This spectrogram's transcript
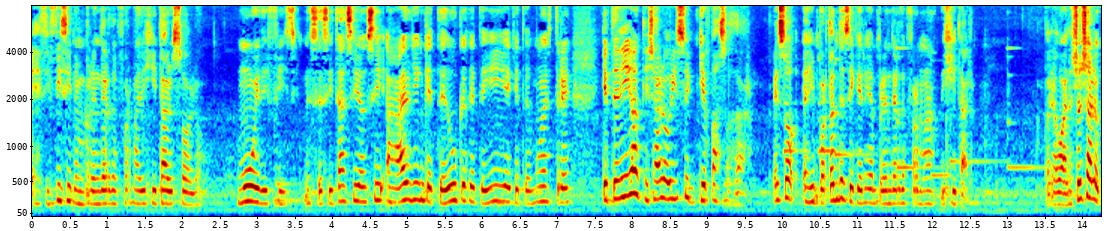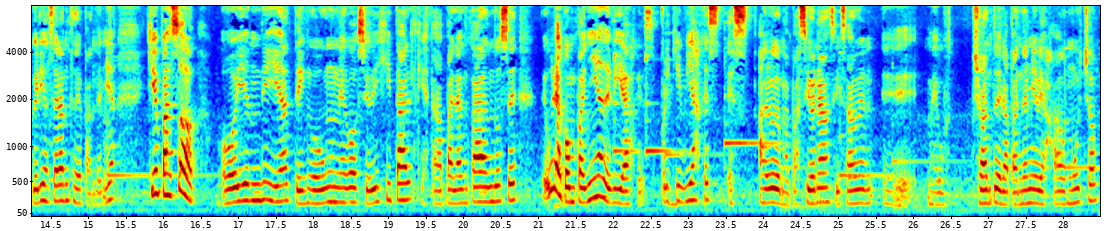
es difícil emprender de forma digital solo, muy difícil. Necesitas sí o sí a alguien que te eduque, que te guíe, que te muestre, que te diga que ya lo hizo y qué pasos dar. Eso es importante si quieres emprender de forma digital. Pero bueno, yo ya lo quería hacer antes de pandemia. ¿Qué pasó? Hoy en día tengo un negocio digital que está apalancándose de una compañía de viajes, porque viajes es algo que me apasiona, si saben, eh, me yo antes de la pandemia he viajado mucho.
